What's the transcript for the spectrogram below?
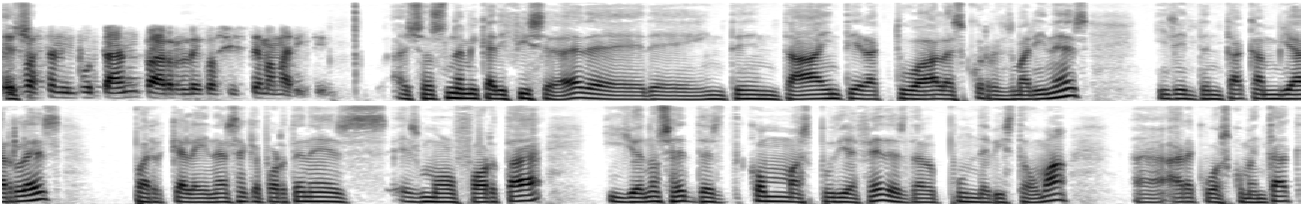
és això- bastant important per l'ecosistema marítim. Això és una mica difícil, eh, de- d'intentar interactuar les corrents marines i d'intentar canviar-les perquè la inèrcia que porten és, és molt forta i jo no sé des, com es podia fer des del punt de vista humà, eh, ara que ho has comentat.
